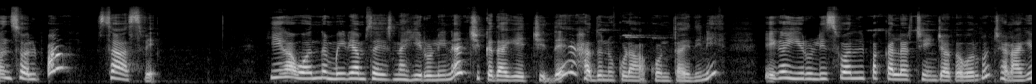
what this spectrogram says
ಒಂದು ಸ್ವಲ್ಪ ಸಾಸಿವೆ. ಈಗ ಒಂದು ಮೀಡಿಯಮ್ ಸೈಜ್ನ ಈರುಳ್ಳಿನ ಚಿಕ್ಕದಾಗಿ ಹೆಚ್ಚಿದ್ದೆ, ಅದನ್ನು ಕೂಡ ಹಾಕ್ಕೊತಾ ಇದ್ದೀನಿ. ಈಗ ಈರುಳ್ಳಿ ಸ್ವಲ್ಪ ಕಲರ್ ಚೇಂಜ್ ಆಗೋವರೆಗೂ ಚೆನ್ನಾಗಿ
